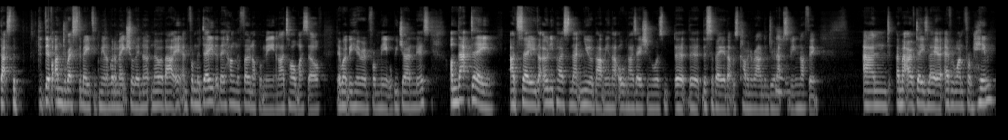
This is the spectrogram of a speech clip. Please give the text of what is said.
that's the they've underestimated me, and I'm going to make sure they know, know about it. And from the day that they hung the phone up on me, and I told myself they won't be hearing from me, it will be journalists. On that day, I'd say the only person that knew about me in that organization was the the, the surveyor that was coming around and doing hmm. absolutely nothing. And a matter of days later, everyone from him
